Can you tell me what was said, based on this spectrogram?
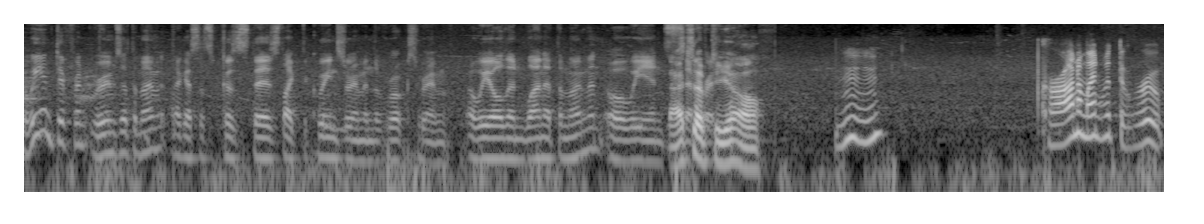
Are we in different rooms at the moment? I guess that's because there's like the Queen's room and the Rook's room. Are we all in one at the moment, or are we in? That's separate? up to y'all. Mm. Karana went with the group.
